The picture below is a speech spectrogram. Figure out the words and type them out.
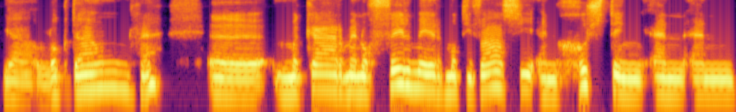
ja, lockdown hè, elkaar met nog veel meer motivatie en goesting en, en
